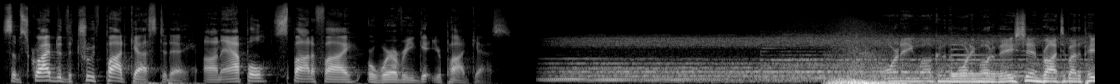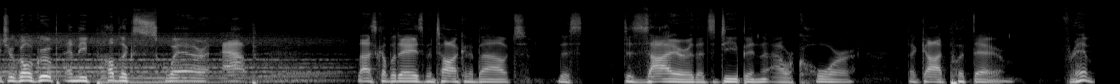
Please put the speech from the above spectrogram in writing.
Subscribe to the Truth Podcast today on Apple, Spotify, or wherever you get your podcasts. Morning. Welcome to the Morning Motivation brought to you by the Patriot Gold Group and the Public Square app. Last couple of days, been talking about this desire that's deep in our core that God put there for Him.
